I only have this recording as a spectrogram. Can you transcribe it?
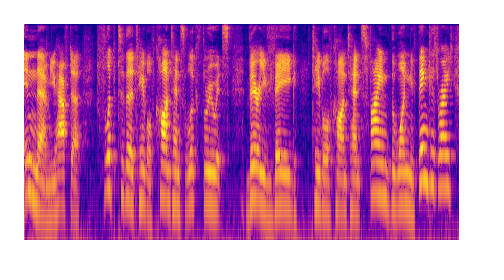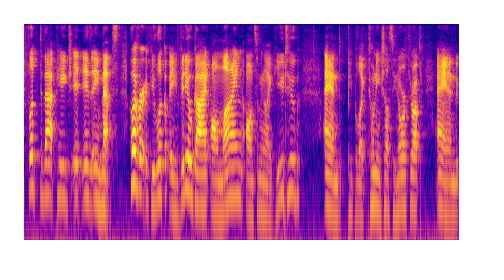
in them. You have to flip to the table of contents, look through its very vague table of contents, find the one you think is right, flip to that page, it is a mess. However, if you look up a video guide online on something like YouTube, and people like Tony and Chelsea Northrup and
